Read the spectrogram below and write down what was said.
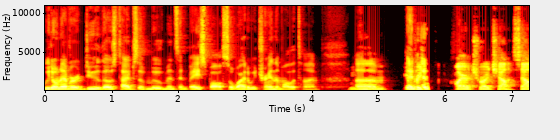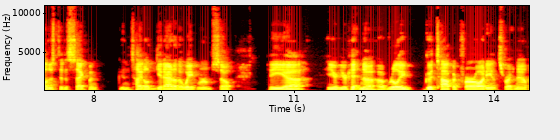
we don't ever do those types of movements in baseball. So why do we train them all the time? Mm-hmm. Um, and, and acquired Troy Sal just did a segment entitled "Get Out of the Weight Room." So the uh, you're, you're hitting a, a really good topic for our audience right now.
